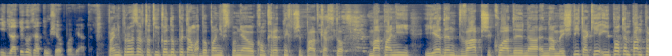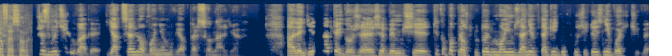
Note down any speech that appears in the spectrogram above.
I dlatego za tym się opowiadam. Pani profesor, to tylko dopytam, bo pani wspomniała o konkretnych przypadkach. To ma pani jeden, dwa przykłady na, na myśli takie i potem pan profesor. Proszę zwrócić uwagę, ja celowo nie mówię o personaliach ale nie dlatego, że żebym się, tylko po prostu to moim zdaniem w takiej dyskusji to jest niewłaściwe.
